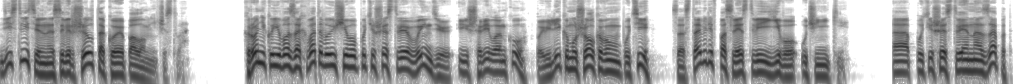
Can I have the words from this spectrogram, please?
действительно совершил такое паломничество. Хронику его захватывающего путешествия в Индию и Шри-Ланку по Великому Шелковому пути составили впоследствии его ученики. А «Путешествие на Запад»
